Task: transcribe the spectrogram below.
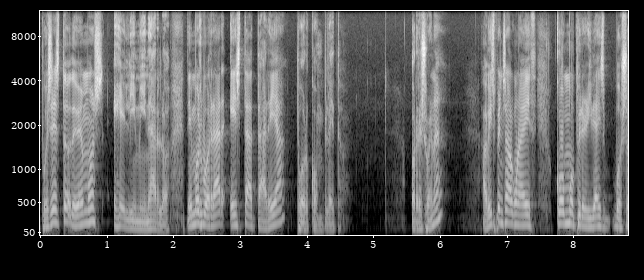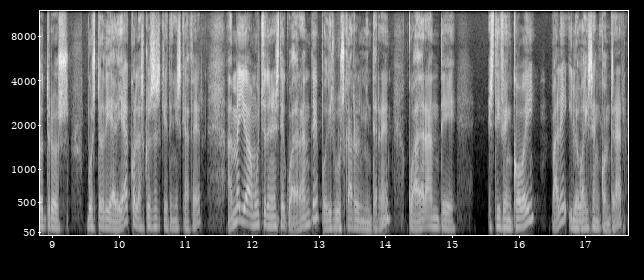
Pues esto debemos eliminarlo. Debemos borrar esta tarea por completo. ¿Os resuena? ¿Habéis pensado alguna vez cómo priorizáis vosotros vuestro día a día con las cosas que tenéis que hacer? A mí me ha ayudado mucho tener este cuadrante, podéis buscarlo en internet, cuadrante Stephen Covey, ¿vale? Y lo vais a encontrar.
